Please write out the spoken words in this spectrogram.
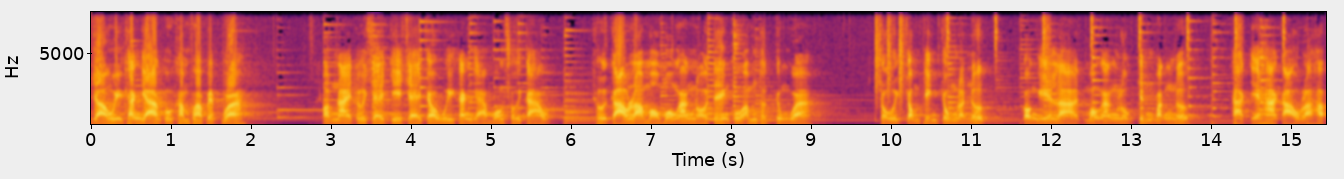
chào quý khán giả của Khám phá bếp qua Hôm nay tôi sẽ chia sẻ cho quý khán giả món sủi cảo. Sủi cảo là một món ăn nổi tiếng của ẩm thực Trung Hoa. Sủi trong tiếng Trung là nước Có nghĩa là món ăn luộc chín bằng nước. Khác với há cảo là hấp.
